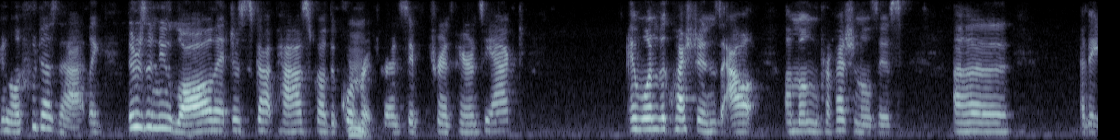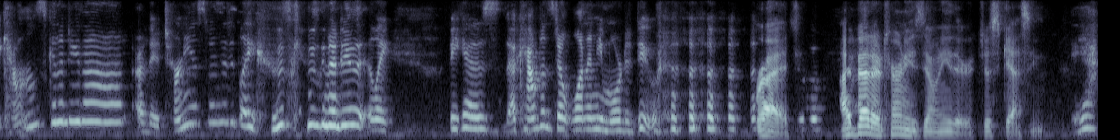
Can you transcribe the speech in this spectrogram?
you know who does that like there's a new law that just got passed called the hmm. corporate mm. Trans- transparency act and one of the questions out among professionals is uh are the accountants going to do that are the attorneys visited like who's who's going to do it like because accountants don't want any more to do. right. I bet attorneys don't either. Just guessing. Yeah.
